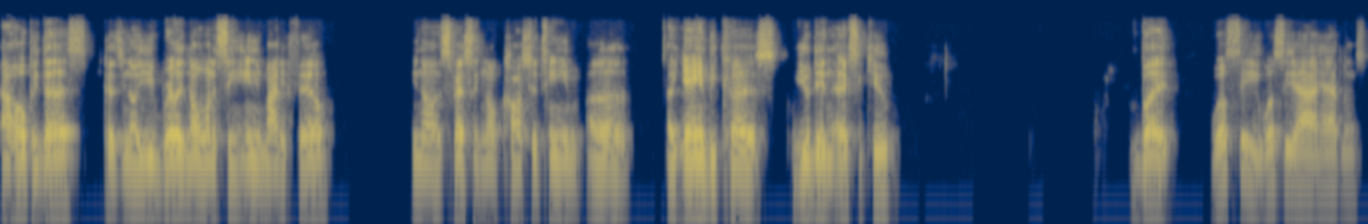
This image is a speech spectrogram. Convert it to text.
I hope he does because you know you really don't want to see anybody fail. You know, especially you know cost your team uh, a game because you didn't execute. But we'll see. We'll see how it happens.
